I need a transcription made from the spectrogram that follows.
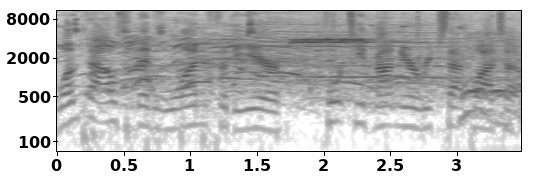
1,001 for the year. 14th Mountaineer reached that plateau.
